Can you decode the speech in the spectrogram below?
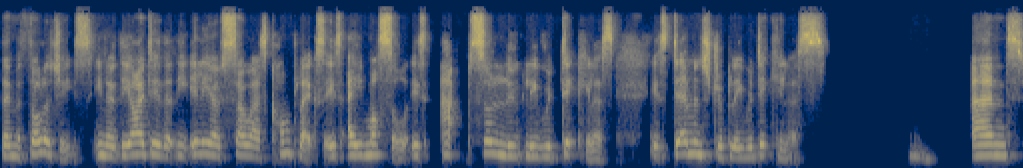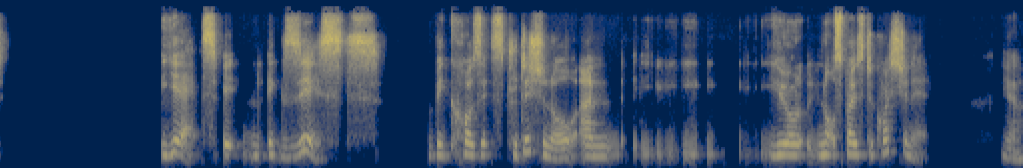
their mythologies. You know, the idea that the iliopsoas complex is a muscle is absolutely ridiculous. It's demonstrably ridiculous. And yet it exists because it's traditional and you're not supposed to question it. Yeah.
